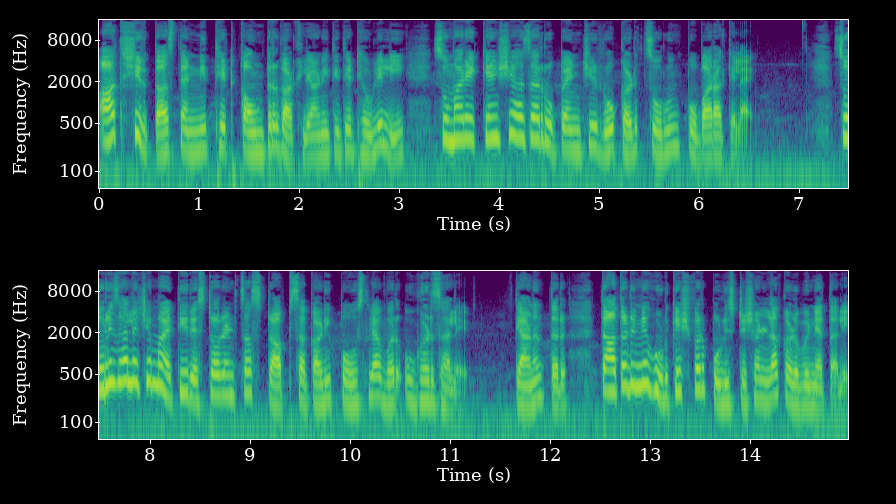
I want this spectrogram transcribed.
आत शिरताच त्यांनी थेट काउंटर गाठले आणि तिथे ठेवलेली सुमारे एक्क्याऐंशी हजार रुपयांची रोकड चोरून पोबारा केलाय. चोरी झाल्याची माहिती रेस्टॉरंटचा स्टाफ सकाळी पोहोचल्यावर उघड झाले त्यानंतर तातडीने हुडकेश्वर पोलीस स्टेशनला कळविण्यात आले.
